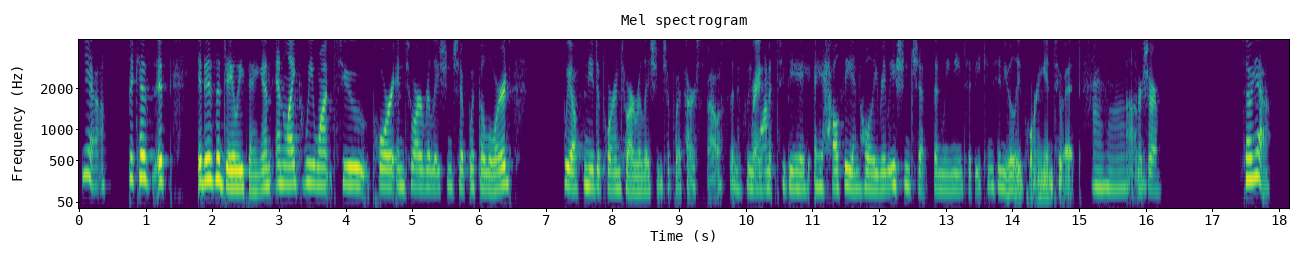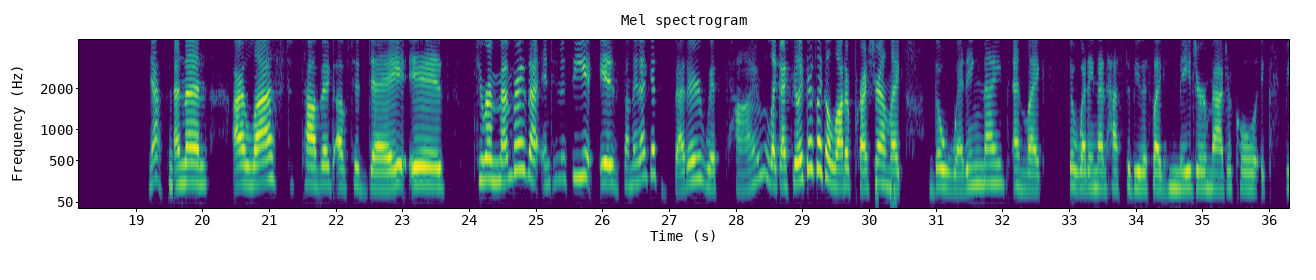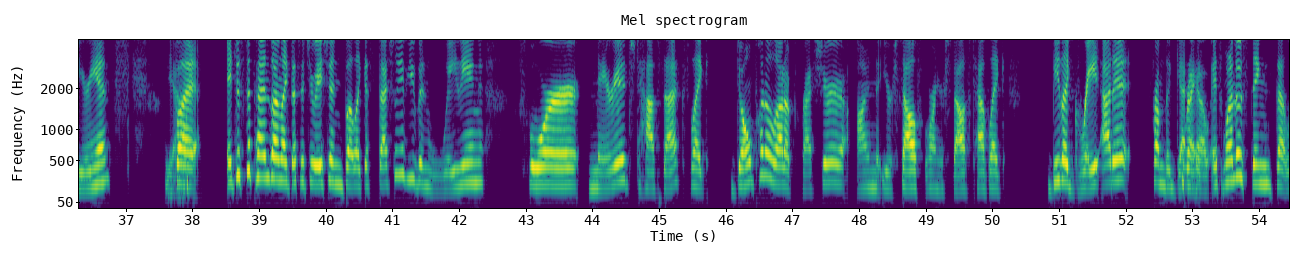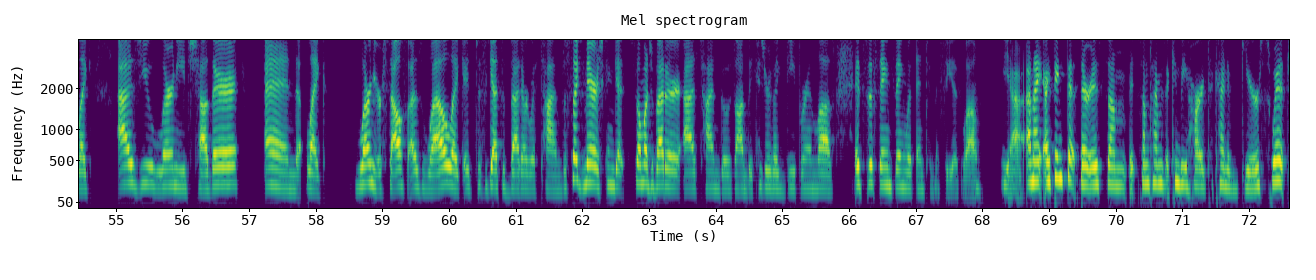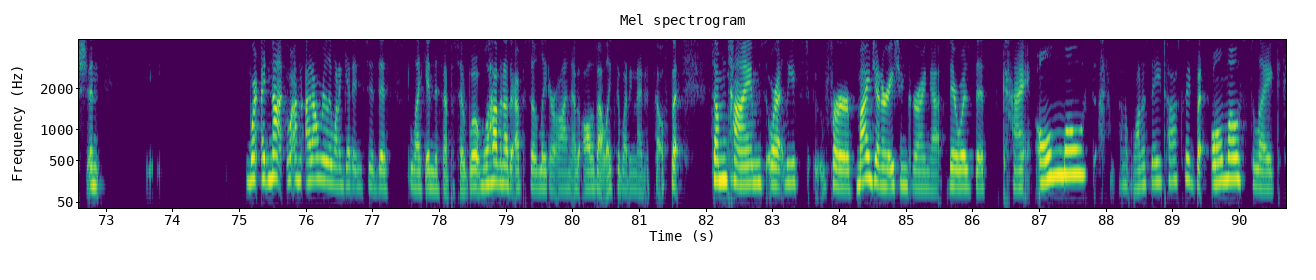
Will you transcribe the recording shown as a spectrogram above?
Yeah, because it it is a daily thing. And and like we want to pour into our relationship with the Lord, we also need to pour into our relationship with our spouse. And if we right. want it to be a, a, healthy and holy relationship, then we need to be continually pouring into it. Mm-hmm, um, for sure. So yeah. Yeah. That's... And then our last topic of today is to remember that intimacy is something that gets better with time. Like I feel like there's like a lot of pressure on like the wedding night and like the wedding night has to be this like major magical experience. Yeah. But it just depends on like the situation, but like especially if you've been waiting for marriage to have sex, like don't put a lot of pressure on yourself or on your spouse to have like be like great at it from the get-go. Right. It's one of those things that like as you learn each other and like learn yourself as well, like it just gets better with time. Just like marriage can get so much better as time goes on because you're like deeper in love. It's the same thing with intimacy as well. Yeah. And I, I think that there is some, it, sometimes it can be hard to kind of gear switch. And eh, we're not I'm, i do not really want to get into this like in this episode. We'll, we'll have another episode later on all about like the wedding night itself but sometimes or at least for my generation growing up there was this kind almost i don't, I don't want to say toxic but almost like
